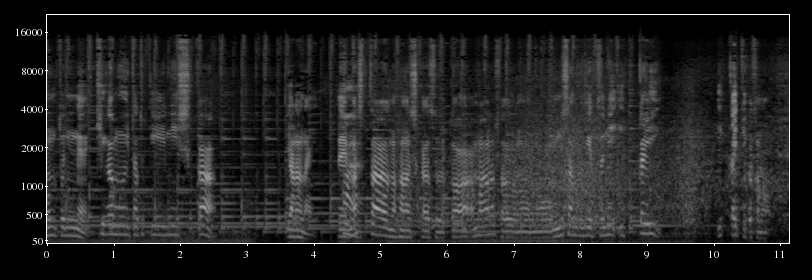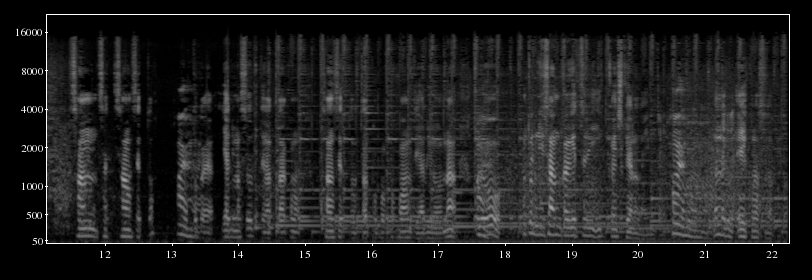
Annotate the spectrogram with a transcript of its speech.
本当にね、気が向いた時にしかやらない。で、はいマスターの話からすると、あまあ、あの人はあの2、3ヶ月に1回、1回っていうかその、3, 3セットはいはい。とかやりますってなったら、この3セットをポポポポンってやるような、これを本当に2、3ヶ月に1回しかやらないみたいな。はいはいはい。なんだけど A クラスだから。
